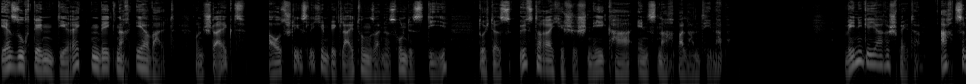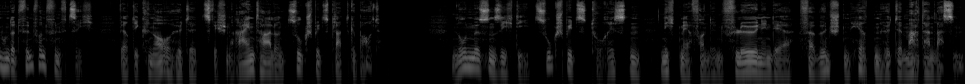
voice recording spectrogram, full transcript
Er sucht den direkten Weg nach Ehrwald und steigt, ausschließlich in Begleitung seines Hundes Die, durch das österreichische Schneekar ins Nachbarland hinab. Wenige Jahre später, 1855, wird die Knorrhütte zwischen Rheintal und Zugspitz platt gebaut. Nun müssen sich die Zugspitz-Touristen nicht mehr von den Flöhen in der verwünschten Hirtenhütte martern lassen.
